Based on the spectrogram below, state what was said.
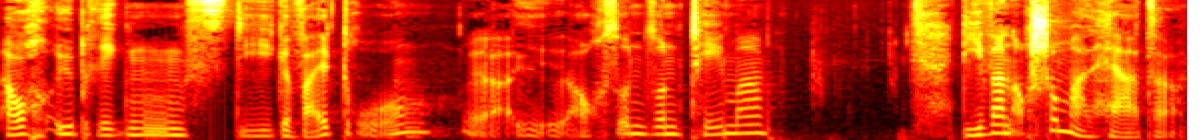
Auch übrigens die Gewaltdrohung, ja, auch so, so ein Thema. Die waren auch schon mal härter.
